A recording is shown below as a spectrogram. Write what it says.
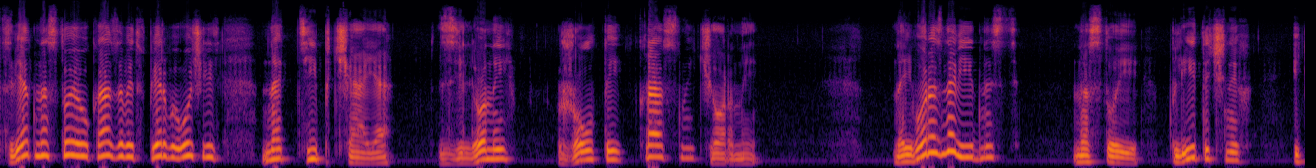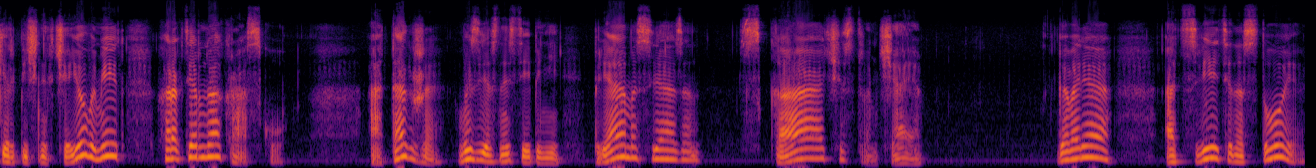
Цвет настоя указывает в первую очередь на тип чая – зеленый, желтый, красный, черный. На его разновидность – настои плиточных и кирпичных чаев имеют характерную окраску, а также в известной степени прямо связан с качеством чая. Говоря о цвете настоя,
